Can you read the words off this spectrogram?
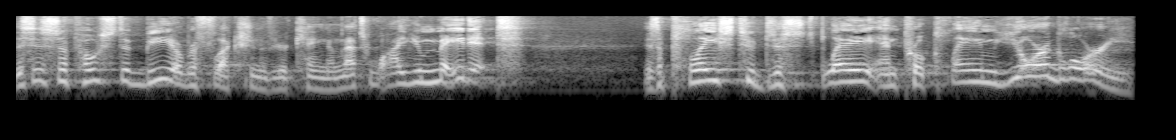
This is supposed to be a reflection of your kingdom. That's why you made it is a place to display and proclaim your glory.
